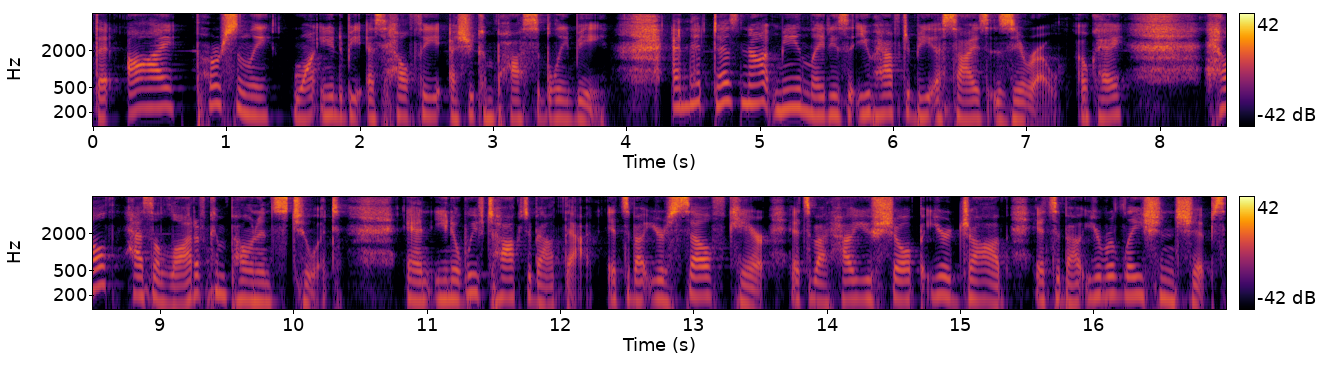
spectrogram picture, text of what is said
that I personally want you to be as healthy as you can possibly be. And that does not mean, ladies, that you have to be a size zero, okay? Health has a lot of components to it. And, you know, we've talked about that. It's about your self care. It's about how you show up at your job. It's about your relationships.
